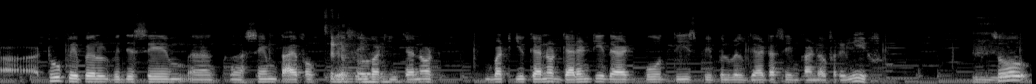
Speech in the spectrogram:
uh, two people with the same uh, uh, same type of cases but you cannot but you cannot guarantee that both these people will get a same kind of relief. Hmm. so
